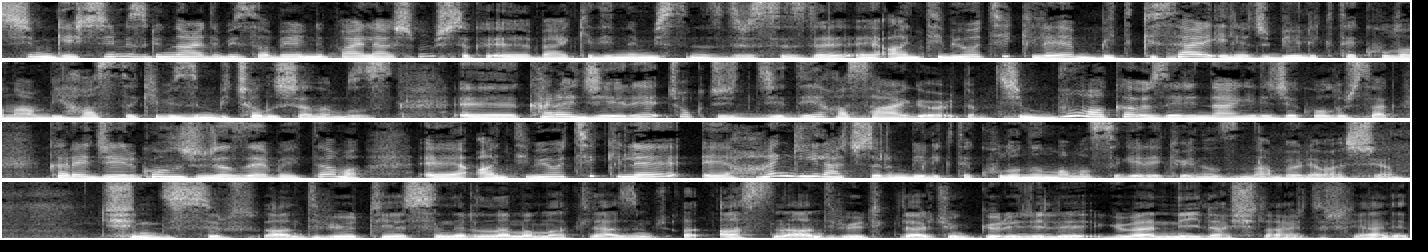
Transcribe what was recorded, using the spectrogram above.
şimdi geçtiğimiz günlerde biz haberini paylaşmıştık. Ee, belki dinlemişsinizdir siz de. Ee, antibiyotikle bitkisel ilacı birlikte kullanan bir hasta ki bizim bir çalışanımız. Ee, karaciğeri çok ciddi hasar gördü. Şimdi bu vaka üzerinden gidecek olursak karaciğeri konuşacağız elbette ama e, antibiyotikle e, hangi ilaçların birlikte kullanılmaması gerekiyor en azından böyle başlayalım. Şimdi sırf antibiyotiğe sınırlamamak lazım. Aslında antibiyotikler çünkü göreceli güvenli ilaçlardır. Yani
